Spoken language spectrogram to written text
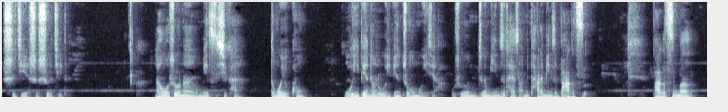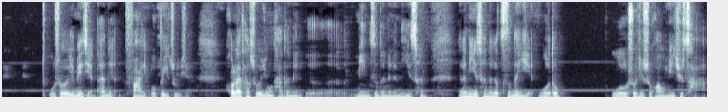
世界是设计的。然后我说呢，我没仔细看，等我有空，我一边的录一边琢磨一下。我说你这个名字太长，他的名字八个字，八个字嘛，我说有没有简单点，发一个我备注一下。后来他说用他的那个名字的那个昵称，那个昵称那个字呢也我都，我说句实话我没去查，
